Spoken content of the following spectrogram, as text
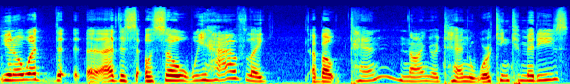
you know what? The, uh, this, so we have like about 10, 9 or 10 working committees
